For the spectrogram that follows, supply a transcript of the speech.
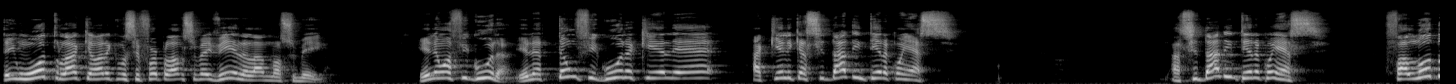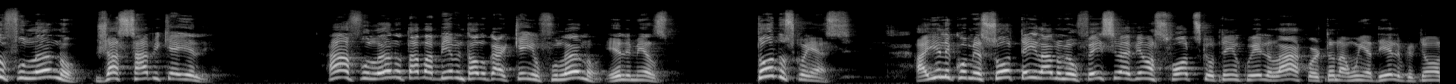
Tem um outro lá que a hora que você for para lá, você vai ver ele lá no nosso meio. Ele é uma figura. Ele é tão figura que ele é aquele que a cidade inteira conhece. A cidade inteira conhece. Falou do fulano, já sabe que é ele. Ah, fulano estava bêbado em tal lugar. Quem? O fulano? Ele mesmo. Todos conhecem. Aí ele começou, tem lá no meu Face, você vai ver umas fotos que eu tenho com ele lá, cortando a unha dele, porque tem uma,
